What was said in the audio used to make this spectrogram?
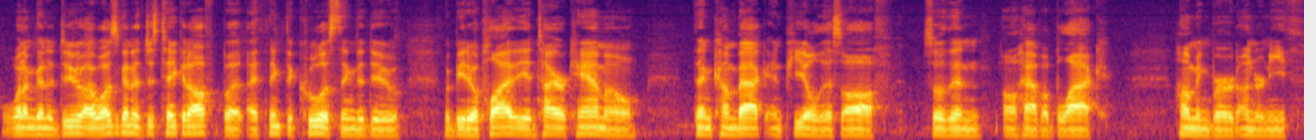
what I'm going to do, I was going to just take it off, but I think the coolest thing to do would be to apply the entire camo, then come back and peel this off. So then I'll have a black hummingbird underneath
